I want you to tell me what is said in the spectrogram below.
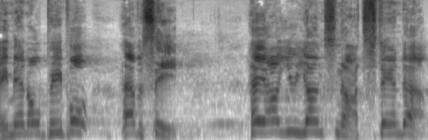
Amen, old people. Have a seat. Hey, all you young snots, stand up.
